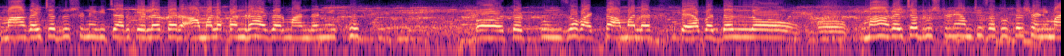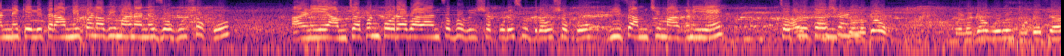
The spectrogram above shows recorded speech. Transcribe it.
महागाईच्या दृष्टीने विचार केला तर आम्हाला पंधरा हजार मानधन हे खूप तटपुंज वाटतं आम्हाला. त्याबद्दल महागाईच्या दृष्टीने आमची चतुर्थ श्रेणी मान्य केली तर आम्ही पण अभिमानाने जगू शकू आणि आमच्या पण पोराबाळांचं भविष्य पुढे सुधरवू शकू. हीच आमची मागणी आहे. चतुर्थ श्रेणी जळगाव जळगाववरून छोट्याशा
